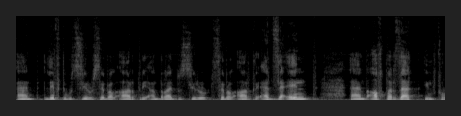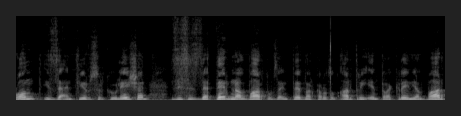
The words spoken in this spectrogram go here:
and left posterior cerebral artery and right posterior cerebral artery at the end. And after that, in front is the anterior circulation. This is the terminal part of the internal carotid artery, intracranial part,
